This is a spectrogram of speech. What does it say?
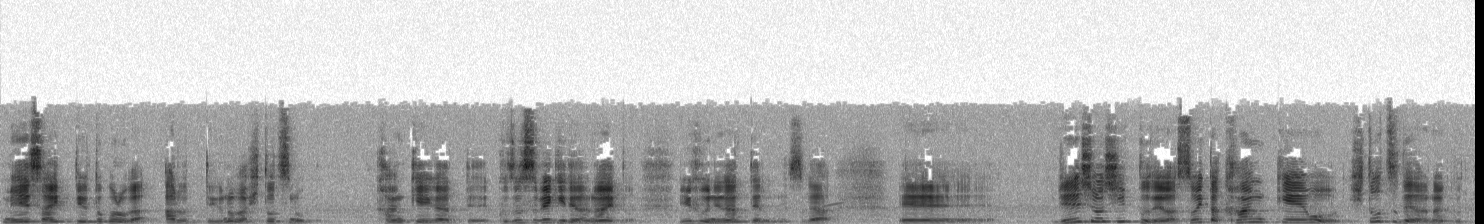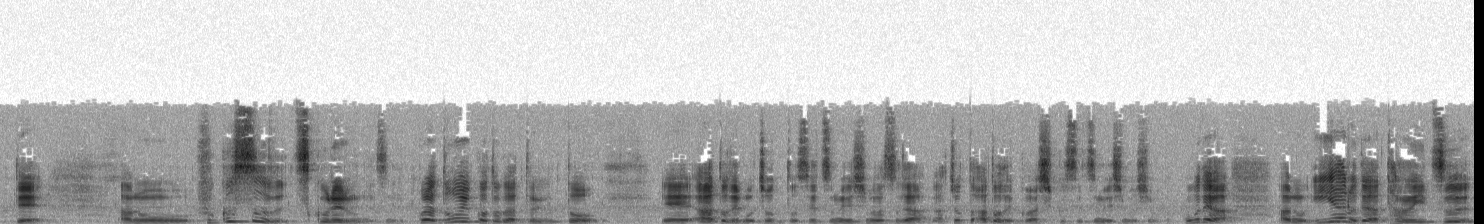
明細っていうところがあるっていうのが一つの関係があって崩すべきではないというふうになってるんですが、えー、リレーションシップではそういった関係を一つではなくってあの複数作れるんですね。これはどういうことかというと、えー、後でもちょっと説明しますがちょっと後で詳しく説明しましょうか。ここではあの ER では単一リ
